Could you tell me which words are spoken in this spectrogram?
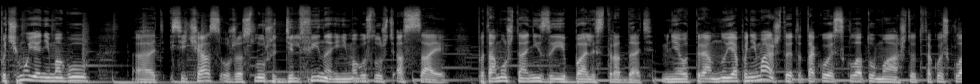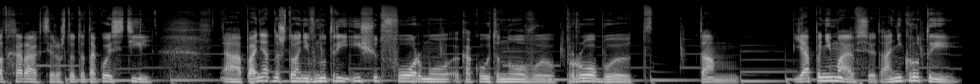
почему я не могу сейчас уже слушать Дельфина и не могу слушать Ассаи? Потому что они заебали страдать. Мне вот прям, ну я понимаю, что это такой склад ума, что это такой склад характера, что это такой стиль. А, понятно, что они внутри ищут форму какую-то новую, пробуют там. Я понимаю все это, они крутые.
